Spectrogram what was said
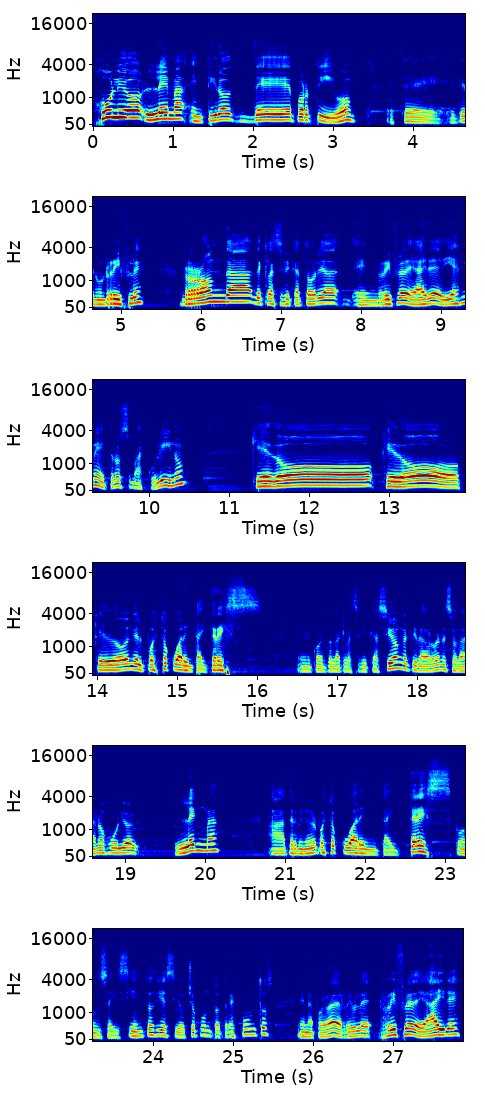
Julio Lema en tiro deportivo. Este, él tiene un rifle. Ronda de clasificatoria en rifle de aire de 10 metros masculino. Quedó, quedó, quedó en el puesto 43. En cuanto a la clasificación, el tirador venezolano Julio Lema ah, terminó en el puesto 43 con 618.3 puntos en la prueba de rifle, rifle de aire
